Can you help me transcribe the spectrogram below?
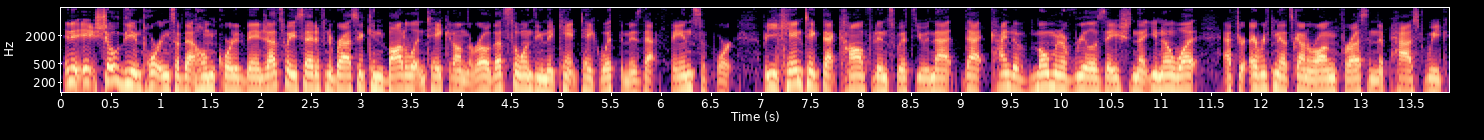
and it, it showed the importance of that home court advantage. That's why he said if Nebraska can bottle it and take it on the road, that's the one thing they can't take with them is that fan support. But you can take that confidence with you and that that kind of moment of realization that you know what, after everything that's gone wrong for us in the past week,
